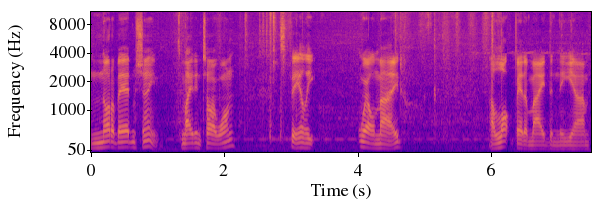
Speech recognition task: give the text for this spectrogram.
not a bad machine. It's made in Taiwan. It's fairly well made. A lot better made than the um,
